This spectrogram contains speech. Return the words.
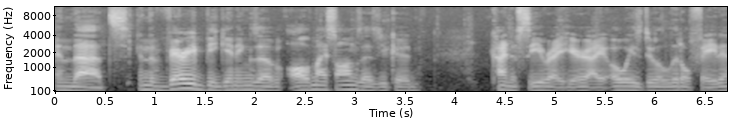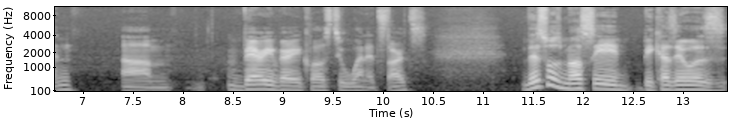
in that in the very beginnings of all of my songs, as you could kind of see right here, I always do a little fade in, um, very, very close to when it starts. This was mostly because it was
